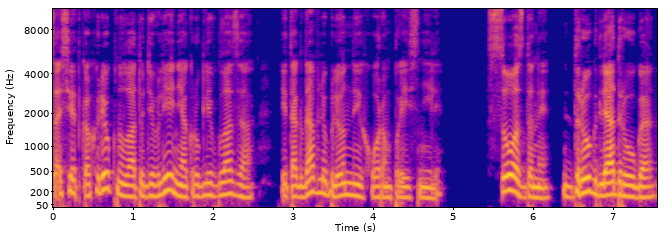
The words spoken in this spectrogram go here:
Соседка хрюкнула от удивления, округлив глаза, и тогда влюбленные хором пояснили. «Созданы друг для друга».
